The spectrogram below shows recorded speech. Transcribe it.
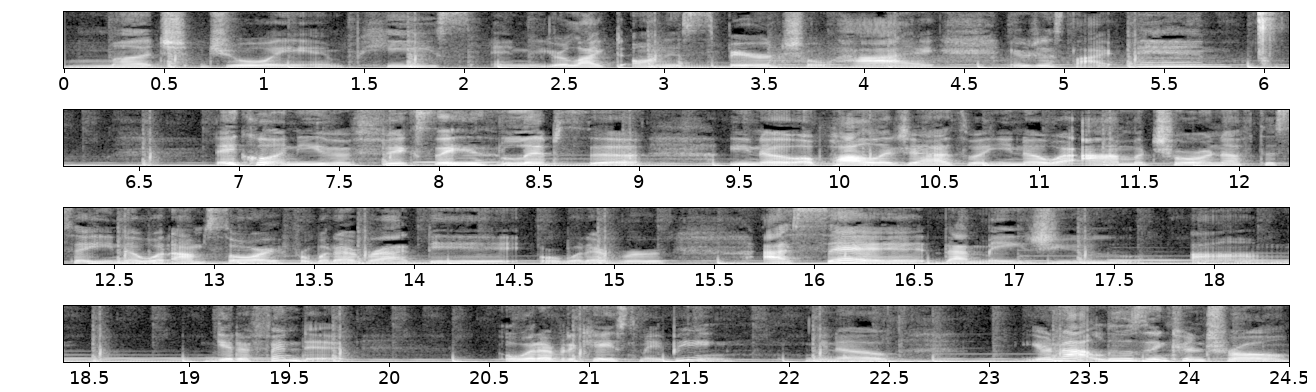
much joy and peace and you're like on this spiritual high you're just like man they couldn't even fix their lips to you know apologize but you know what? I'm mature enough to say you know what? I'm sorry for whatever i did or whatever i said that made you um, get offended or whatever the case may be you know you're not losing control.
